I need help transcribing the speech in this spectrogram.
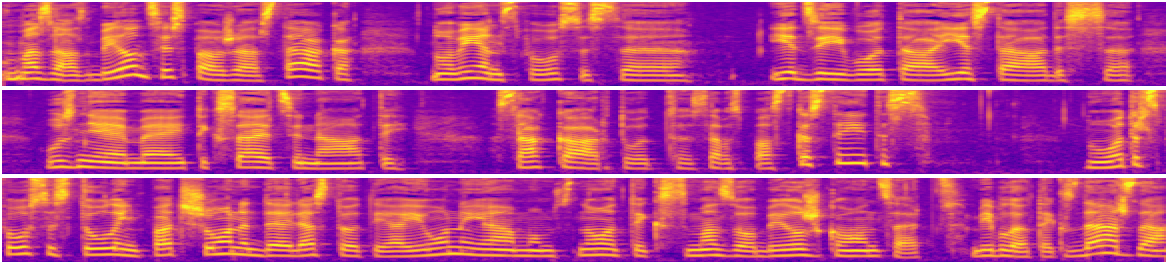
Un mazās bildes izpaužās tā, ka no vienas puses uh, iedzīvotāji, iestādes, uh, uzņēmēji tiks aicināti sakārtot uh, savas pastkastītes. No otras puses, tūlīt pat šonadēļ, 8. jūnijā, mums notiks mazo bilžu koncerts Bibliotēkas dārzā.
